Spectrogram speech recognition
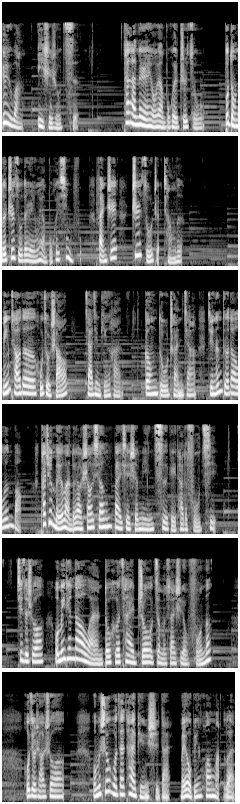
欲望亦是如此。贪婪的人永远不会知足。不懂得知足的人永远不会幸福，反之，知足者常乐。明朝的胡九韶家境贫寒，耕读传家，仅能得到温饱，他却每晚都要烧香拜谢神明赐给他的福气。妻子说：“我们一天到晚都喝菜粥，怎么算是有福呢？”胡九韶说：“我们生活在太平时代，没有兵荒马乱，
